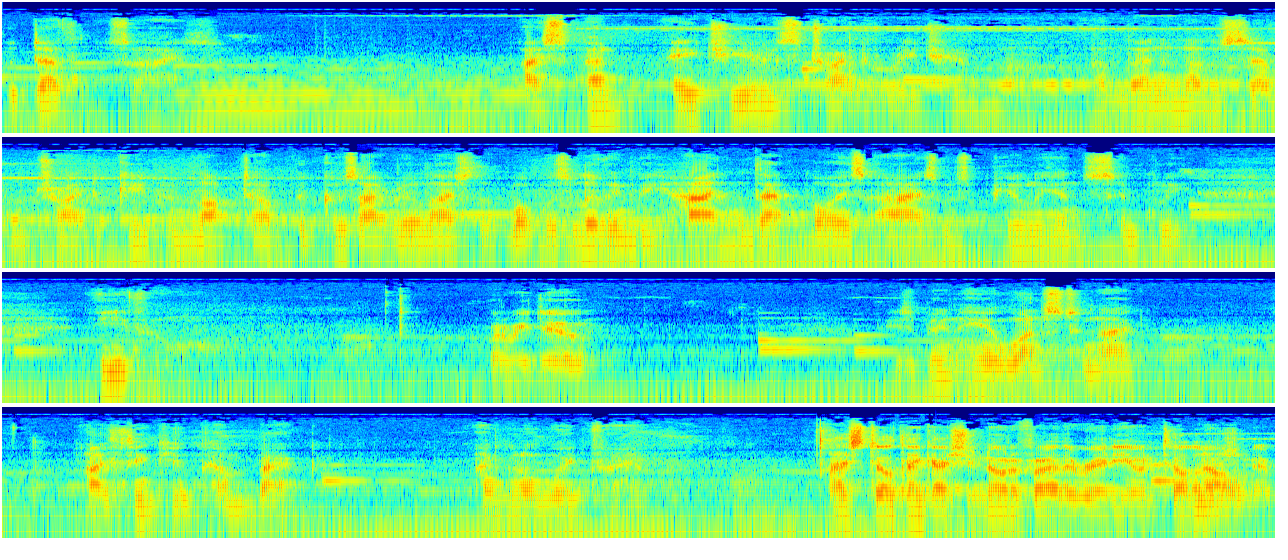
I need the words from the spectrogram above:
the devil's eyes. I spent eight years trying to reach him, and then another seven trying to keep him locked up because I realized that what was living behind that boy's eyes was purely and simply evil. What do we do? He's been here once tonight. I think he'll come back. I'm gonna wait for him. I still think I should notify the radio and television. No.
